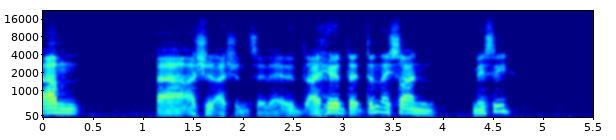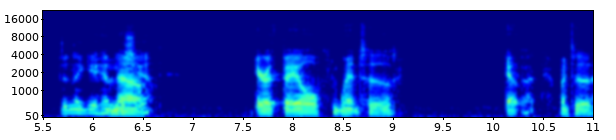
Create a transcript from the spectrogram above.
Um, uh, I should I shouldn't say that. I heard that didn't they sign Messi? Didn't they get him no. this year? Gareth Bale went to went to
